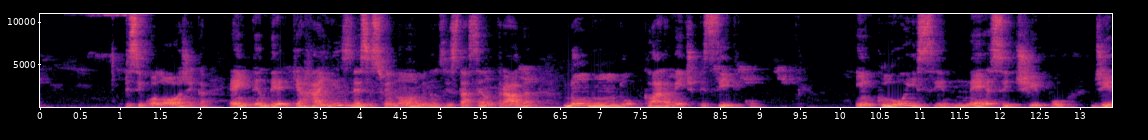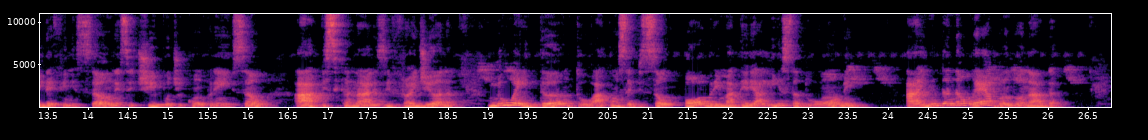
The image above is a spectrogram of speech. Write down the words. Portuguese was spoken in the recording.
psicológica é entender que a raiz desses fenômenos está centrada no mundo claramente psíquico. Inclui-se nesse tipo de definição, nesse tipo de compreensão, a psicanálise freudiana. No entanto, a concepção pobre e materialista do homem ainda não é abandonada.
